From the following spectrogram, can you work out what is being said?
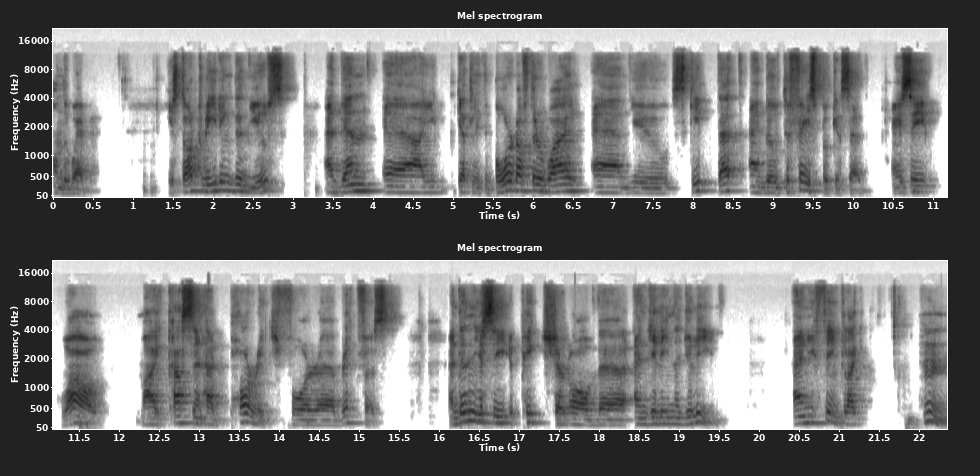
on the web. You start reading the news, and then uh, you get a little bored after a while, and you skip that and go to Facebook instead and you see, wow, my cousin had porridge for uh, breakfast. And then you see a picture of uh, Angelina Jolie. And you think like, hmm,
